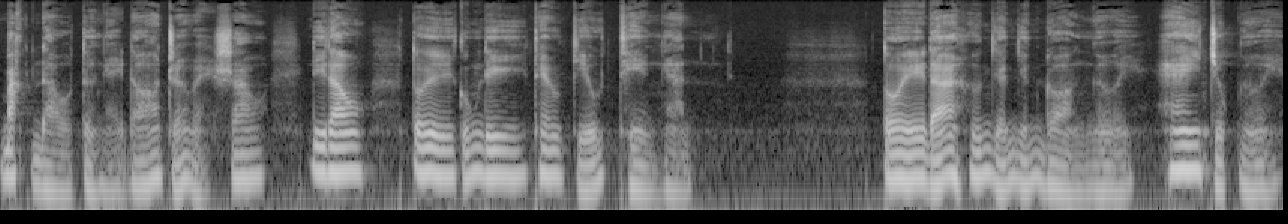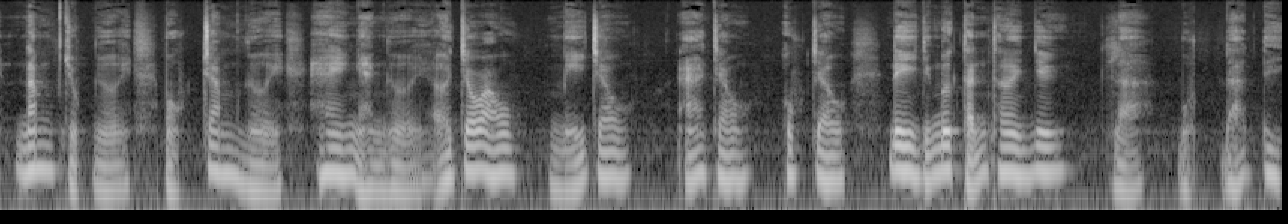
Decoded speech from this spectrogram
Bắt đầu từ ngày đó trở về sau, đi đâu tôi cũng đi theo kiểu thiền hành. Tôi đã hướng dẫn những đoàn người, hai chục người, năm chục người, một trăm người, hai ngàn người ở châu Âu, Mỹ Châu, Á Châu, Úc Châu đi những bước thảnh thơi như là Bụt đã đi.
